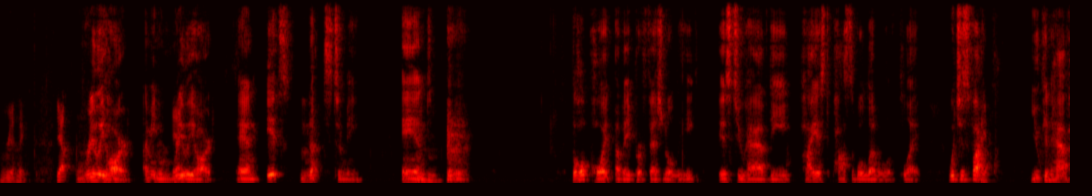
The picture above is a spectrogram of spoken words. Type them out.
really. Yep. really hard. I mean, really hard. And it's nuts to me. And Mhm. the whole point of a professional league is to have the highest possible level of play, which is fine. You can have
